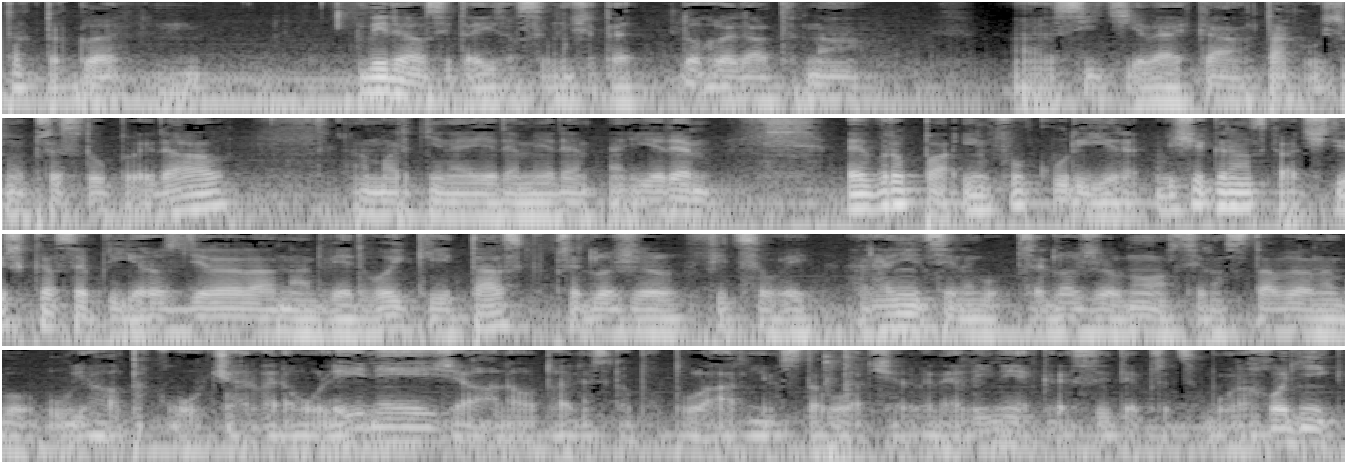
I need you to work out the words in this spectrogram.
Tak takhle. Videa si tady zase můžete dohledat na síti VK. Tak už jsme přestoupili dál. A Martine, jedem, jedem, jedem. Evropa Infokurýr, Vyšegrádská čtyřka se prý rozdělila na dvě dvojky. Task předložil Ficovi hranici, nebo předložil, no asi nastavil, nebo udělal takovou červenou linii, že ano, to je dneska populární nastavovat červené linie, kreslit je před sebou na chodník.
